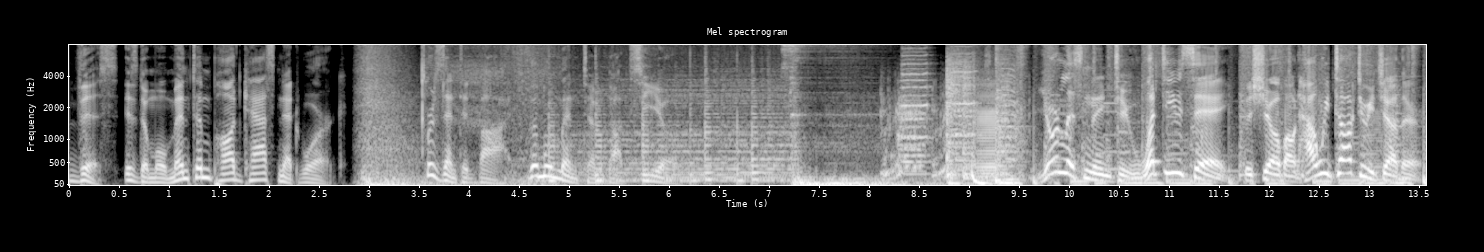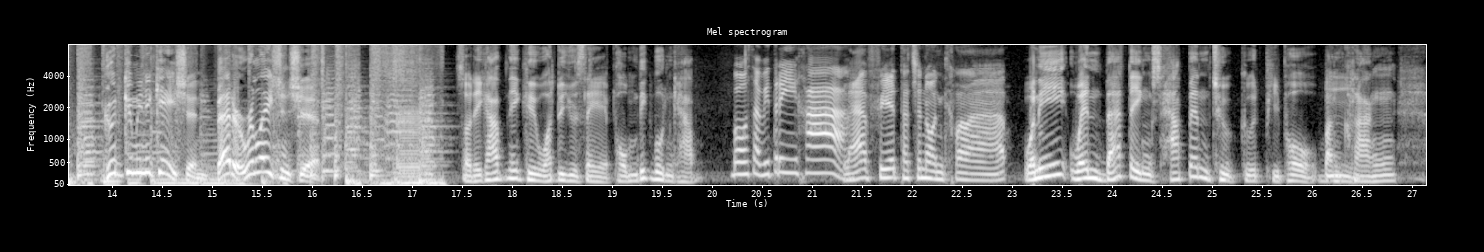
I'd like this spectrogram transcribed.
This is the Momentum Podcast Network, presented by themomentum.co. You're listening to What Do You Say, the show about how we talk to each other. Good communication, better relationship. สวัสดีครับ นี่คือ What Do You Say ผมบิ๊กบุญครับ โบสาวิตรีค่ะ และเฟียสทัชนนท์ครับ วันนี้ when bad things happen to good people บางครั้ง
